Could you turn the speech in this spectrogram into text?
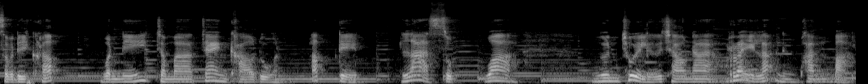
สวัสดีครับ วันนี้จะมาแจ้งข่าวด่วนอัปเดต ล่าสุดว่า เงินช่วยเหลือชาวนาไร่ละ 1,000 บาท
